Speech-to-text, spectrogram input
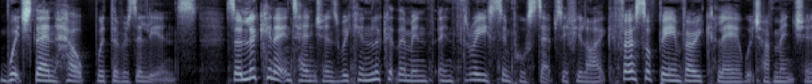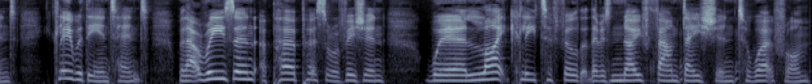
which then help with the resilience. So looking at intentions, we can look at them in, in three simple steps, if you like. First off, being very clear, which I've mentioned, clear with the intent. Without reason, a purpose, or a vision, we're likely to feel that there is no foundation to work from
